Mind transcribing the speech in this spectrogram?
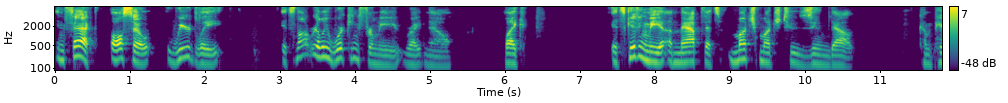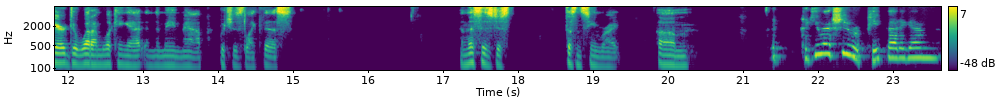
In fact, also weirdly, it's not really working for me right now. Like it's giving me a map that's much, much too zoomed out compared to what I'm looking at in the main map, which is like this. And this is just doesn't seem right. Um, could, could you actually repeat that again?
